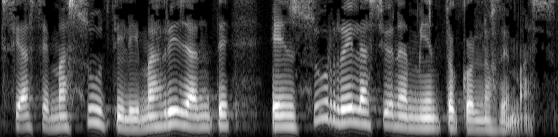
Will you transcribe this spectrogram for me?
se hace más útil y más brillante en su relacionamiento con los demás.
